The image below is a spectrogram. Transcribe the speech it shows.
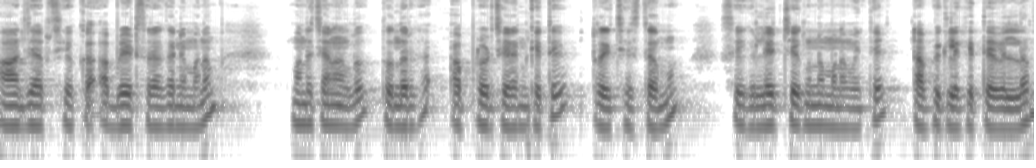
ఆ జాబ్స్ యొక్క అప్డేట్స్ రాగానే మనం మన ఛానల్లో తొందరగా అప్లోడ్ చేయడానికి అయితే ట్రై చేస్తాము. సో ఇక లేట్ చేయకుండా మనమైతే టాపిక్లకి అయితే వెళ్దాం.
